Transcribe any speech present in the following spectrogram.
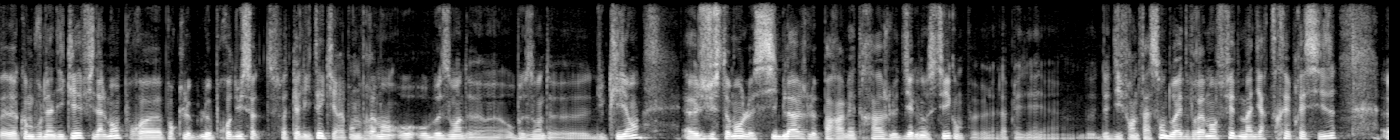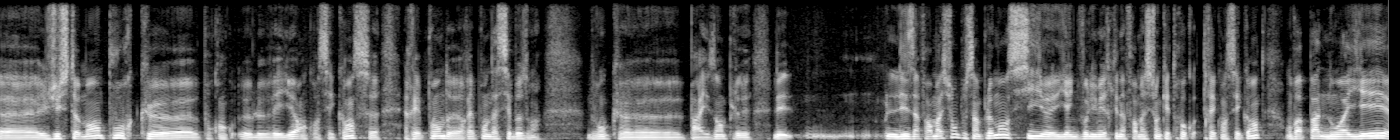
euh, comme vous l'indiquez, finalement, pour, euh, que le, produit soit, de qualité, qui réponde vraiment aux, besoins, du client, justement le ciblage, le paramétrage, le diagnostic, on peut l'appeler de, différentes façons, doit être vraiment fait de manière très précise, justement pour que, pour que le veilleur en conséquence réponde, réponde à ses besoins. Donc, par exemple, les, les informations, tout simplement, s'il y a une volumétrie d'informations qui est trop, très conséquente, on va pas noyer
